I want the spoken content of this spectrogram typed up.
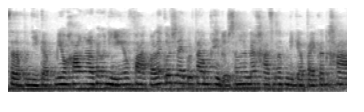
สำหรับวันนี้กับเมียวข้างนะเพื่อนวันนี้ฝากกดไลค์กดแชร์กดตามเพจหรือช่องด้วยนะคะสำหรับวันนี้กันไปกันค่ะ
